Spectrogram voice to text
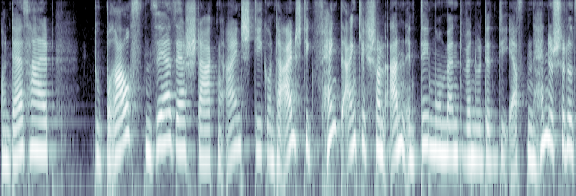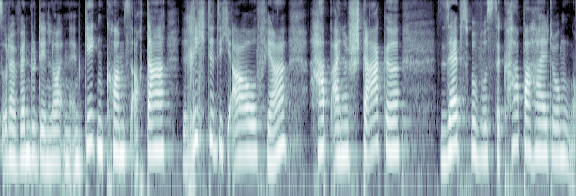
Und deshalb Du brauchst einen sehr, sehr starken Einstieg und der Einstieg fängt eigentlich schon an in dem Moment, wenn du die ersten Hände schüttelst oder wenn du den Leuten entgegenkommst. Auch da richte dich auf, ja, hab eine starke, selbstbewusste Körperhaltung,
